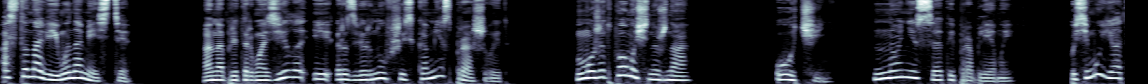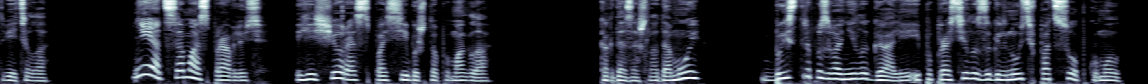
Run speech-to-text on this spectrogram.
Останови, мы на месте. Она притормозила и, развернувшись ко мне, спрашивает. «Может, помощь нужна?» «Очень, но не с этой проблемой». Посему я ответила. «Нет, сама справлюсь. Еще раз спасибо, что помогла. Когда зашла домой, быстро позвонила Гале и попросила заглянуть в подсобку, мол,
